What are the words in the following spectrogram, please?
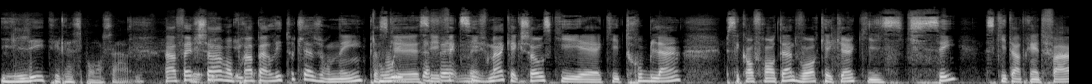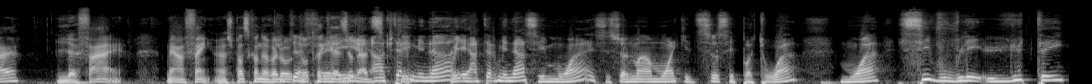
il est irresponsable. En fait, Richard, on pourra en parler toute la journée parce que c'est effectivement quelque chose qui est, qui est troublant. C'est confrontant de voir quelqu'un qui, qui sait ce qu'il est en train de faire, le faire. Mais enfin, euh, je pense qu'on aura d'autres occasions d'en discuter. Terminant, Et en terminant, c'est moi, c'est seulement moi qui dis ça, c'est pas toi. Moi, si vous voulez lutter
